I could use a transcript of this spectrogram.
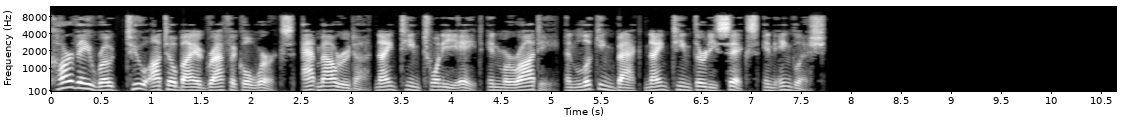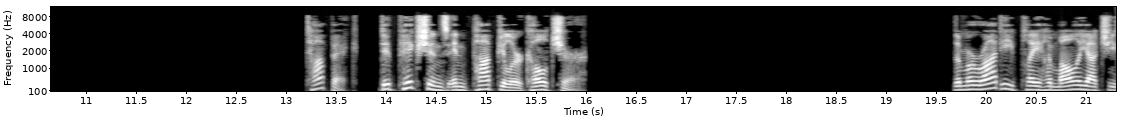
Karve wrote two autobiographical works, Atmavruta (1928) in Marathi and Looking Back (1936) in English. Depictions in popular culture. The Marathi play Himalayachi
